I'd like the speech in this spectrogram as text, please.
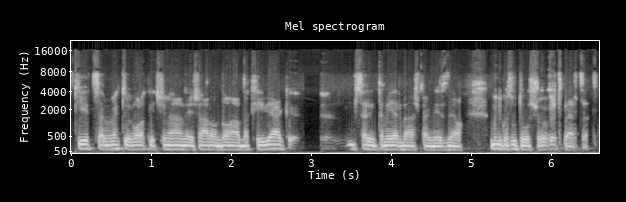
kétszer meg tudja valaki csinálni, és Aaron Donaldnak hívják, szerintem érdemes megnézni a, mondjuk az utolsó öt percet.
